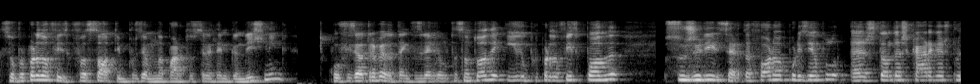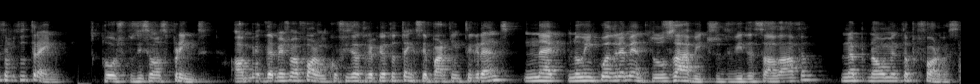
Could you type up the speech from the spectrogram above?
Se o preparador físico fosse ótimo, por exemplo, na parte do strength and conditioning, o fisioterapeuta tem que fazer a reabilitação toda e o preparador físico pode sugerir, de certa forma, por exemplo, a gestão das cargas, por exemplo, do treino ou a exposição ao sprint da mesma forma que o fisioterapeuta tem que ser parte integrante na, no enquadramento dos hábitos de vida saudável na, no aumento da performance.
